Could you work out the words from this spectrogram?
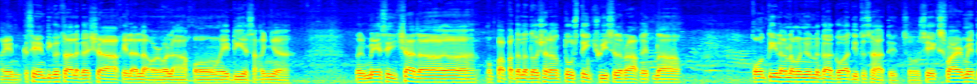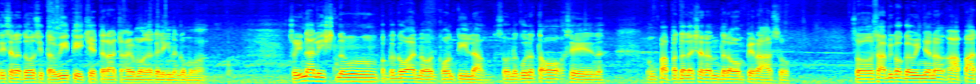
akin kasi hindi ko talaga siya kilala or wala akong idea sa kanya. Nag-message siya na magpapadala daw siya ng two-stage whistle rocket na konti lang naman yung nagagawa dito sa atin. So, si Experiment, isa na doon, si Tawiti, etc. Tsaka yung mga gagaling na gumawa. So, knowledge ng paggagawa noon, konti lang. So, nagulat ako kasi na- magpapadala siya ng dalawang piraso. So, sabi ko gawin niya ng apat.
